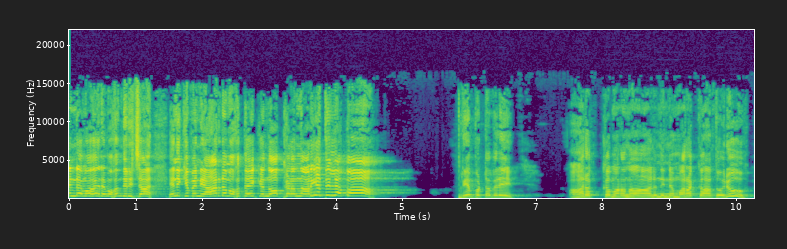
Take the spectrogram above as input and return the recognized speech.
എന്റെ മോഹന്റെ മുഖം തിരിച്ചാൽ എനിക്ക് പിന്നെ ആരുടെ മുഖത്തേക്ക് നോക്കണം എന്ന് അറിയത്തില്ലപ്പാ. പ്രിയപ്പെട്ടവരെ ആരൊക്കെ മറന്നാലും നിന്നെ മറക്കാത്തൊരു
